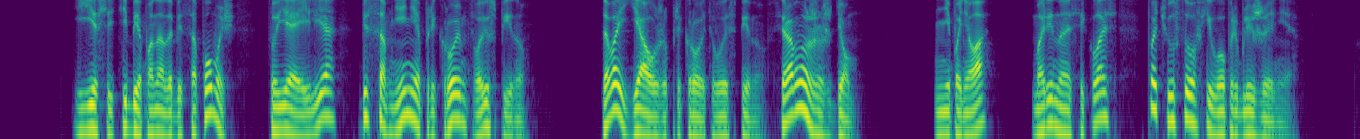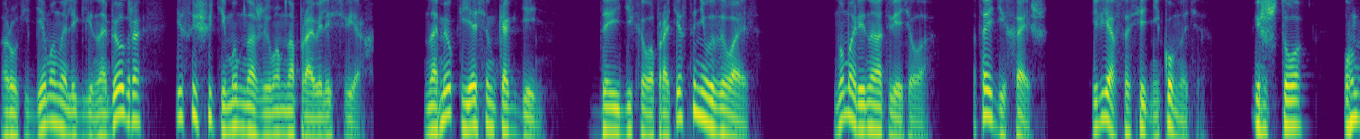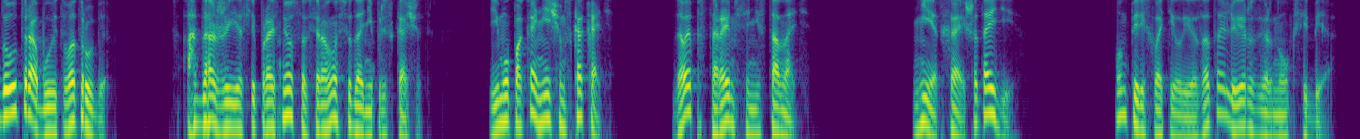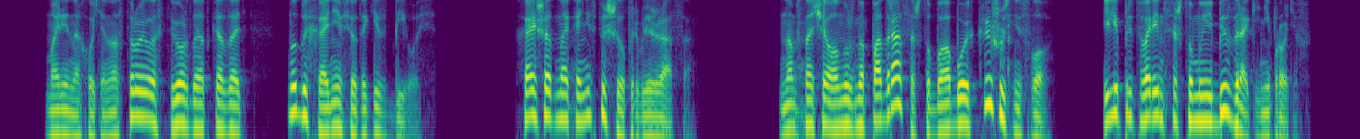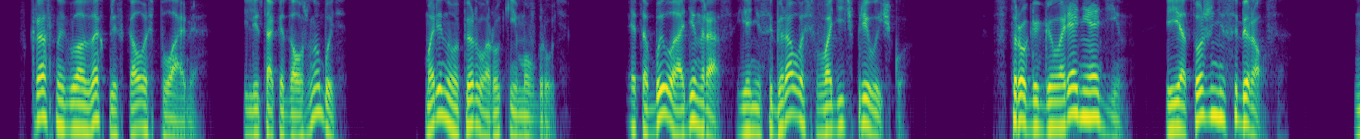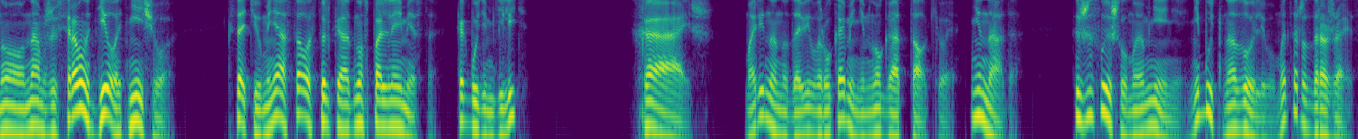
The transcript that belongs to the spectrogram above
И если тебе понадобится помощь, то я и Илья без сомнения прикроем твою спину. Давай я уже прикрою твою спину. Все равно же ждем. Не поняла? Марина осеклась, почувствовав его приближение. Руки демона легли на бедра, и с ощутимым нажимом направились вверх. Намек ясен как день. Да и дикого протеста не вызывает. Но Марина ответила. «Отойди, Хайш. Илья в соседней комнате». «И что? Он до утра будет в отрубе. А даже если проснется, все равно сюда не прискачет. Ему пока нечем скакать. Давай постараемся не стонать». «Нет, Хайш, отойди». Он перехватил ее за талию и развернул к себе. Марина хоть и настроилась твердо отказать, но дыхание все-таки сбилось. Хайш, однако, не спешил приближаться. «Нам сначала нужно подраться, чтобы обоих крышу снесло? Или притворимся, что мы и без драки не против?» В красных глазах плескалось пламя. Или так и должно быть? Марина уперла руки ему в грудь. Это было один раз, я не собиралась вводить в привычку. Строго говоря, не один. И я тоже не собирался. Но нам же все равно делать нечего. Кстати, у меня осталось только одно спальное место. Как будем делить? Хайш. Марина надавила руками, немного отталкивая. «Не надо. Ты же слышал мое мнение. Не будь назойливым, это раздражает».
